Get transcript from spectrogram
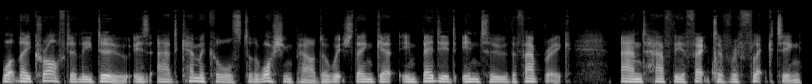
What they craftily do is add chemicals to the washing powder, which then get embedded into the fabric and have the effect of reflecting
